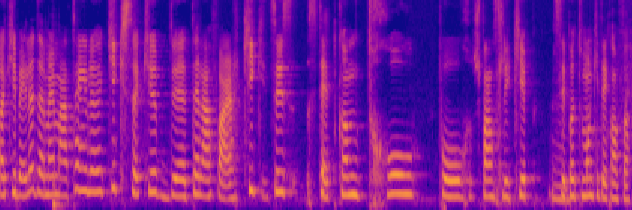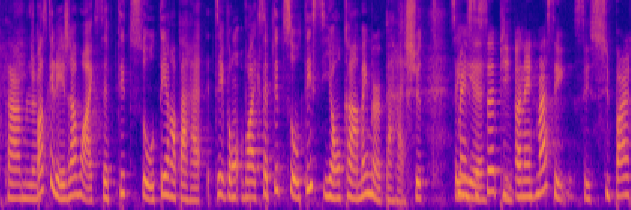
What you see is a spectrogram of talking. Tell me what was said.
OK, ben là, demain matin, là, qui qui s'occupe de telle affaire? Qui, tu sais, c'était comme trop pour, je pense, l'équipe. C'est mm. pas tout le monde qui était confortable. Je pense que les gens vont accepter de sauter en parachute. Vont, vont accepter de sauter s'ils ont quand même un parachute. Mais c'est euh, ça. Puis mm. honnêtement, c'est c'est super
